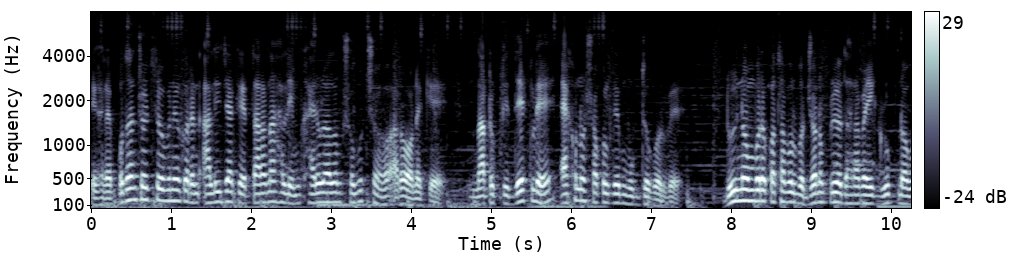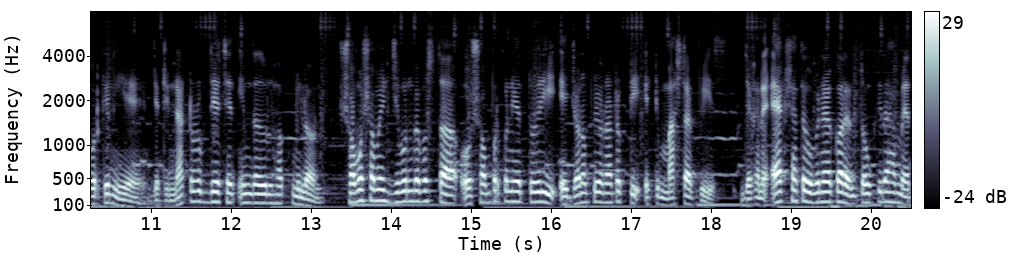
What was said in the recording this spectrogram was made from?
এখানে প্রধান চরিত্রে অভিনয় করেন আলী জাকে তারানা হালিম খাইরুল আলম সবুজ সহ আরও অনেকে। নাটকটি দেখলে এখনও সকলকে মুগ্ধ করবে। দুই নম্বরে কথা বলব জনপ্রিয় ধারাবাহিক রূপনগরকে নিয়ে, যেটি নাট্যরূপ দিয়েছেন ইমদাদুল হক মিলন। সমসাময়িক জীবন ব্যবস্থা ও সম্পর্ক নিয়ে তৈরি এই জনপ্রিয় নাটকটি একটি মাস্টারপিস, যেখানে একসাথে অভিনয় করেন তৌকির আহমেদ,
